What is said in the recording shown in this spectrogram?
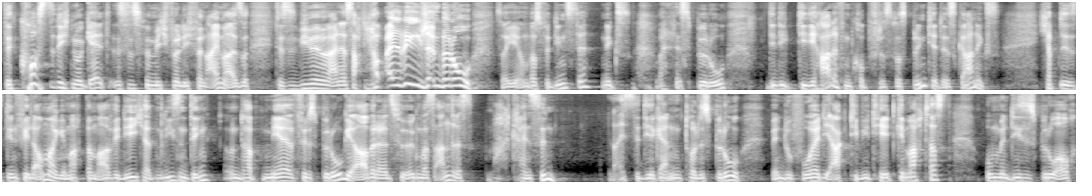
das kostet dich nur Geld. Das ist für mich völlig für einen Eimer. Also das ist wie wenn einer sagt, ich habe ein riesen Büro. Sag ich, und was verdienst du? Nix. Weil das Büro die die, die, die Haare vom Kopf frisst. Was bringt dir das? Gar nichts. Ich habe den Fehler auch mal gemacht beim AWD. Ich hatte ein Riesending und mehr fürs Büro gearbeitet als für irgendwas anderes. Macht keinen Sinn. Leiste dir gerne ein tolles Büro, wenn du vorher die Aktivität gemacht hast, um in dieses Büro auch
